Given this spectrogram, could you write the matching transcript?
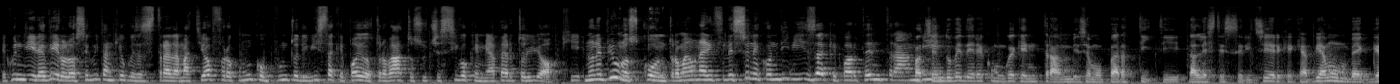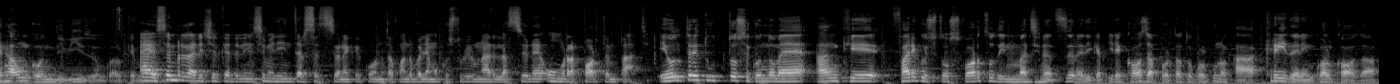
e quindi dire è vero, l'ho seguita anche io questa strada, ma ti offro comunque un punto di vista che poi ho trovato successivo che mi ha aperto gli occhi, non è più uno scontro, ma è una riflessione condivisa che porta entrambi Facendo vedere comunque che entrambi siamo partiti dalle stesse ricerche, che abbiamo un background condiviso in qualche modo. È sempre la ricerca dell'insieme di intersezione che conta quando vogliamo costruire una relazione o un rapporto empatico. E oltretutto, secondo me, anche fare questo sforzo di immaginazione, di capire cosa ha portato qualcuno a credere in qualcosa,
